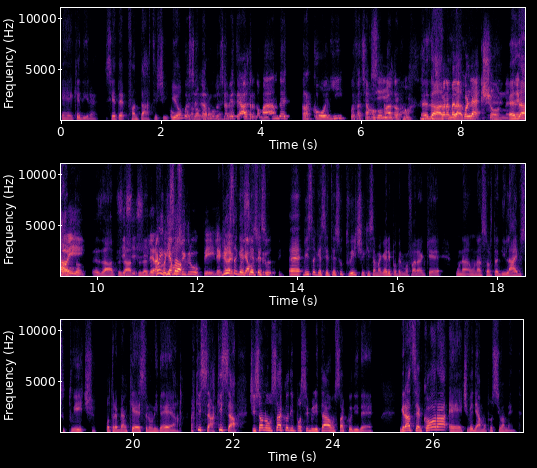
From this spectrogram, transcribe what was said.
E che dire, siete fantastici. Comunque, Io se, appunto, se avete altre domande, raccogli, poi facciamo Sì. con un altro... Esatto, Fa una bella esatto. collection. Esatto, E poi... esatto, Sì, esatto, sì, sì, esatto. le Poi raccogliamo visto- sui gruppi. Le visto che siete sui su- gruppi. Eh, visto che siete su Twitch, chissà, magari potremmo fare anche una, una sorta di live su Twitch. Potrebbe anche essere un'idea. Ma chissà, chissà, ci sono un sacco di possibilità, un sacco di idee. Grazie ancora e ci vediamo prossimamente.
